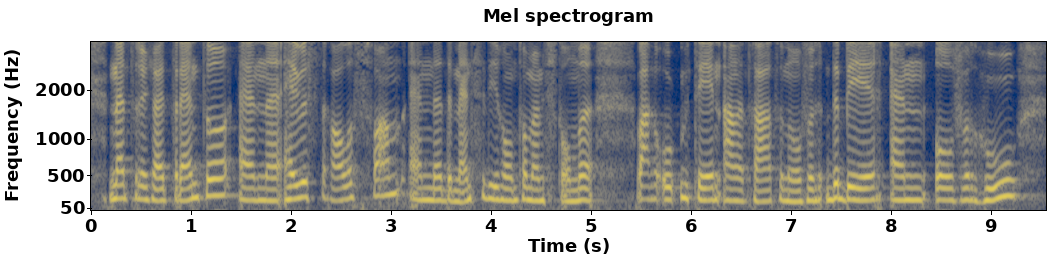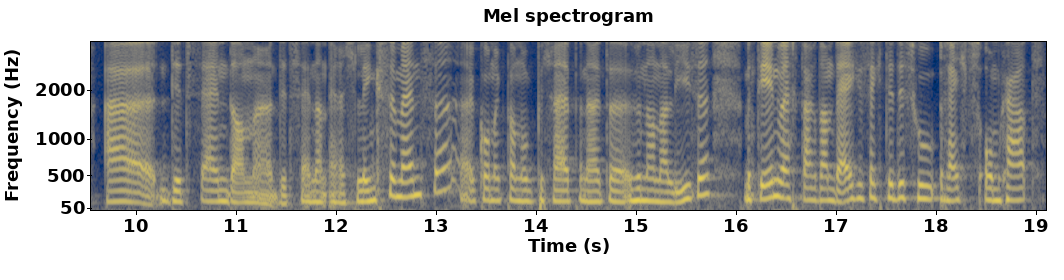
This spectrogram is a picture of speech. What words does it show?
net terug uit Trento en eh, hij wist er alles van. En eh, de mensen die rondom hem stonden waren ook meteen aan het praten over de beer en over hoe. eh, dit, zijn dan, dit zijn dan erg linkse mensen, kon ik dan ook begrijpen uit hun analyse. Meteen werd daar dan bij gezegd, dit is hoe rechts omgaat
